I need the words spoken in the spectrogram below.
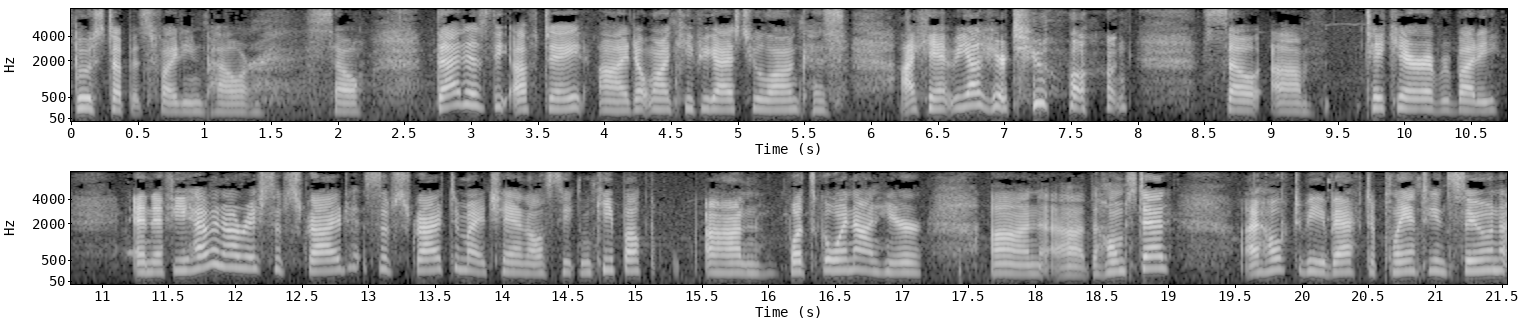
boost up its fighting power. So that is the update. I don't want to keep you guys too long because I can't be out here too long. So um, take care, everybody. And if you haven't already subscribed, subscribe to my channel so you can keep up on what's going on here on uh, the homestead. I hope to be back to planting soon.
